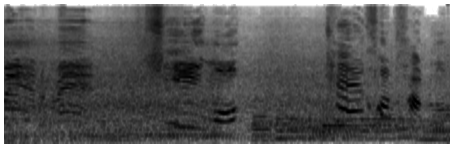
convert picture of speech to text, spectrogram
แม่นะแม่ ขี้งก แค่คนขับรถ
